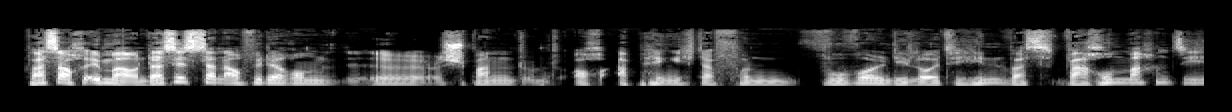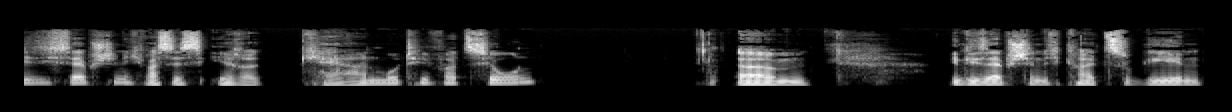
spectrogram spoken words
Was auch immer. Und das ist dann auch wiederum äh, spannend und auch abhängig davon, wo wollen die Leute hin? Was, warum machen sie sich selbstständig? Was ist ihre Kernmotivation? ähm, in die Selbstständigkeit zu gehen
